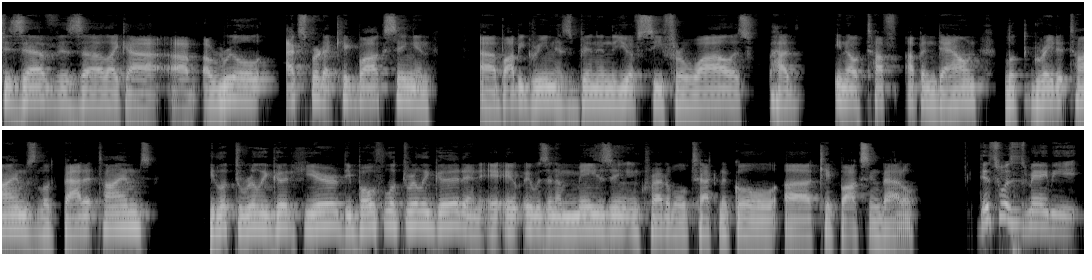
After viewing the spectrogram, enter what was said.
Fiziev is uh, like a, a, a real expert at kickboxing, and uh, Bobby Green has been in the UFC for a while, has had, you know, tough up and down, looked great at times, looked bad at times. he looked really good here. They both looked really good, and it, it was an amazing, incredible technical uh, kickboxing battle. This was maybe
